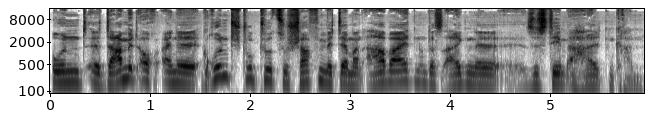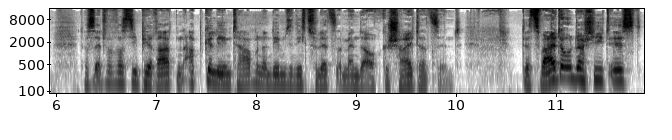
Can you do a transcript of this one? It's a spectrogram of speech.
Und äh, damit auch eine Grundstruktur zu schaffen, mit der man arbeiten und das eigene System erhalten kann. Das ist etwas, was die Piraten abgelehnt haben und an dem sie nicht zuletzt am Ende auch gescheitert sind. Der zweite Unterschied ist,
